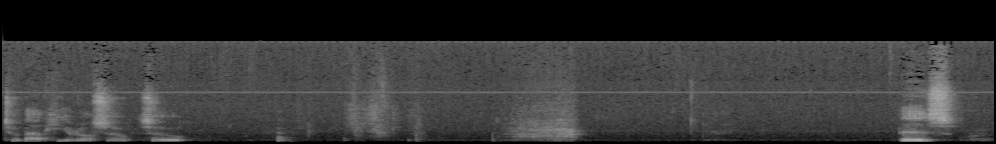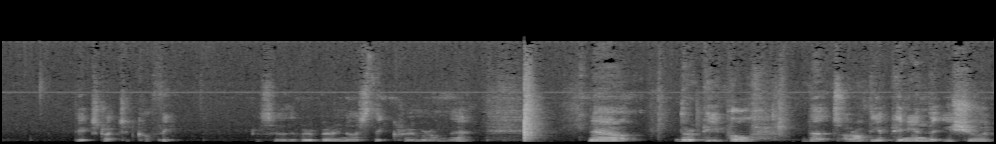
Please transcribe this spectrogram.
to about here or so. So there's the extracted coffee. So the very, very nice thick crema on there. Now, there are people that are of the opinion that you should.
